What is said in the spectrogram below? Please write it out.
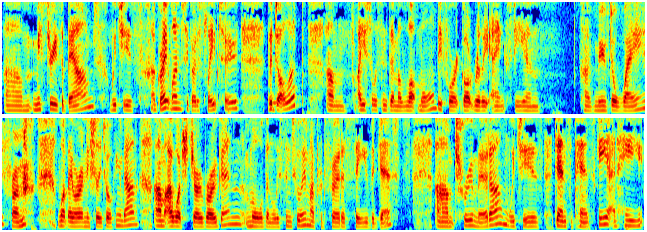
Um, Mysteries Abound, which is a great one to go to sleep to. The Dollop, um, I used to listen to them a lot more before it got really angsty and kind of moved away from what they were initially talking about. Um, I watched Joe Rogan more than listen to him. I prefer to see the guests. Um, True Murder, which is Dan Zupansky, and he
